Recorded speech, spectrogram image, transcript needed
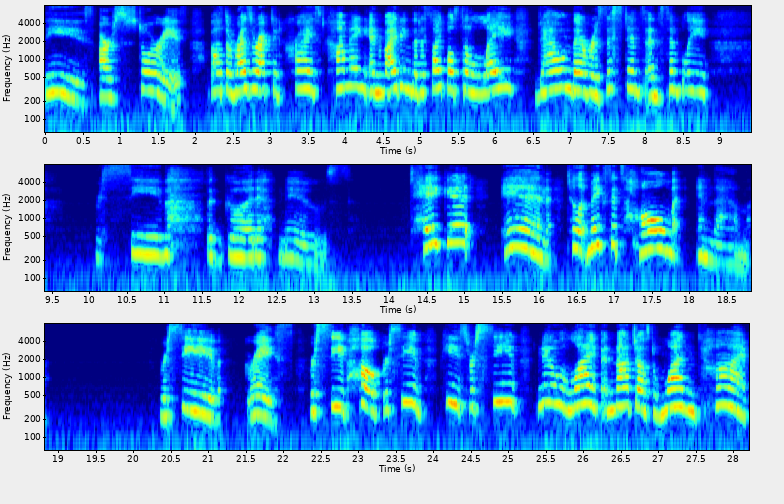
These are stories about the resurrected Christ coming, inviting the disciples to lay down their resistance and simply receive the good news. Take it in till it makes its home in them. Receive grace, receive hope, receive peace, receive new life, and not just one time,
